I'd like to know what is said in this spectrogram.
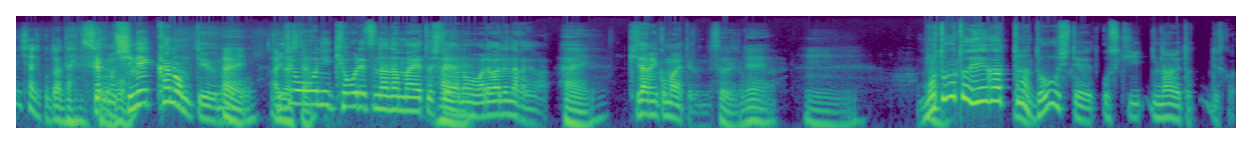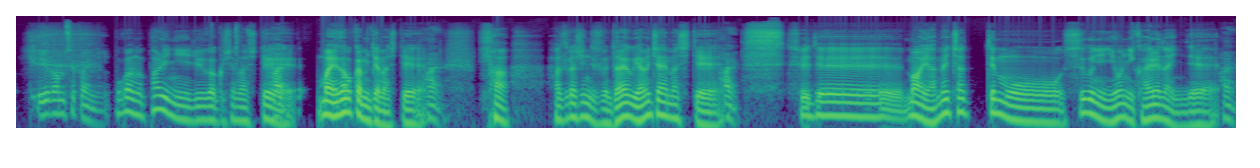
大したことはないんですけども。でこのシネカノンっていうのはいも非常に強烈な名前として、はいあの我々の中でははい。刻み込まれてるんですけそうですね。うん。もともと映画ってのはどうしてお好きになられたんですか、映画の世界に。僕はあのパリに留学してまして、はい。まあ、映画ばっか見てまして、はい。まあ恥ずかしいんですけど大学辞めちゃいまして、はい。それでまあ辞めちゃってもすぐに日本に帰れないんで、はい。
